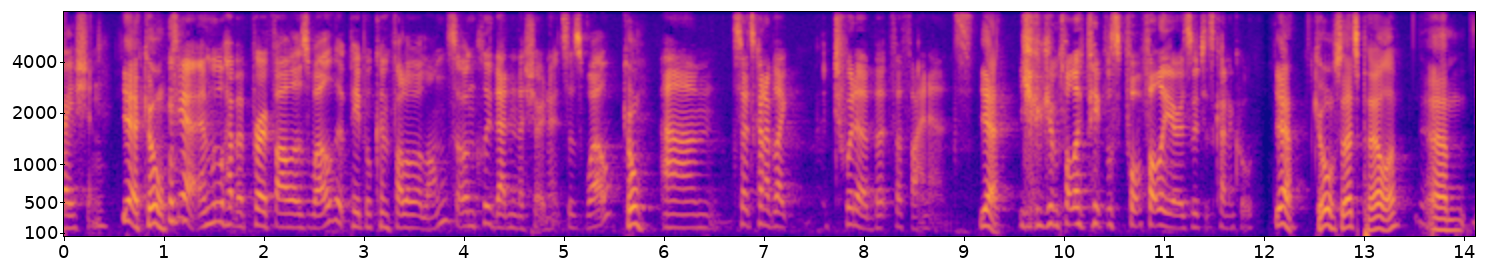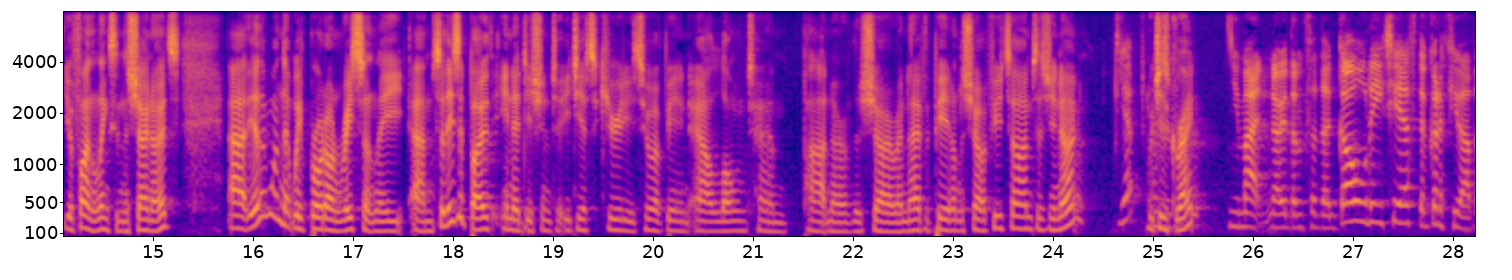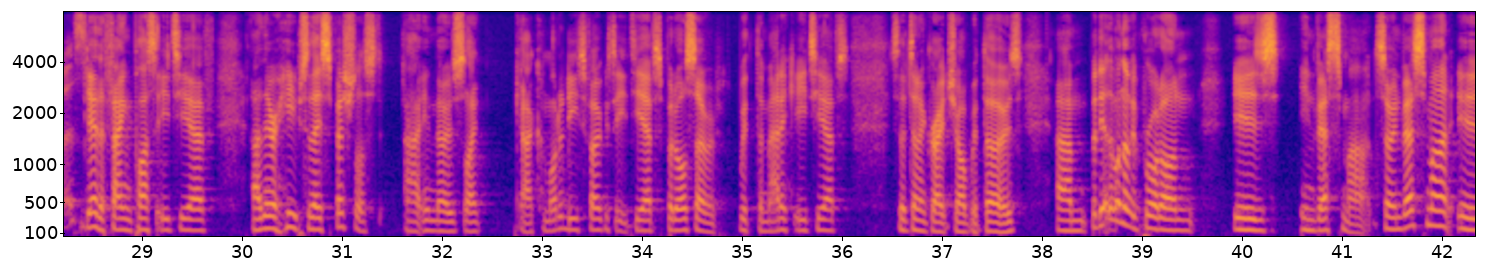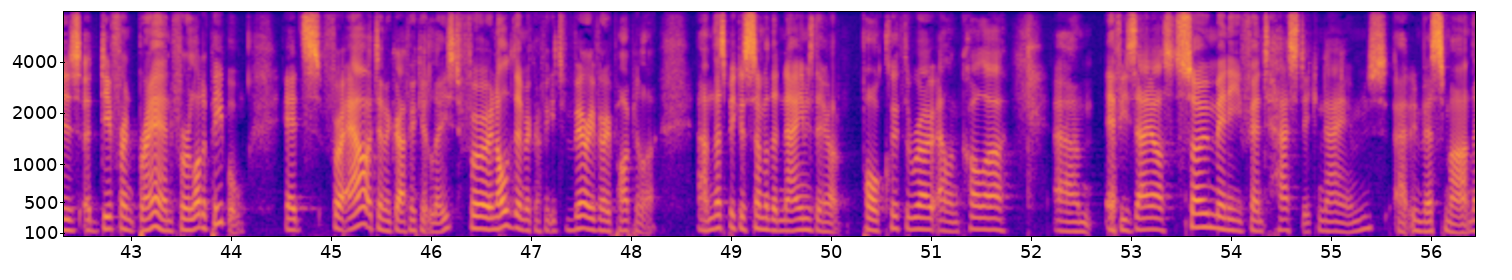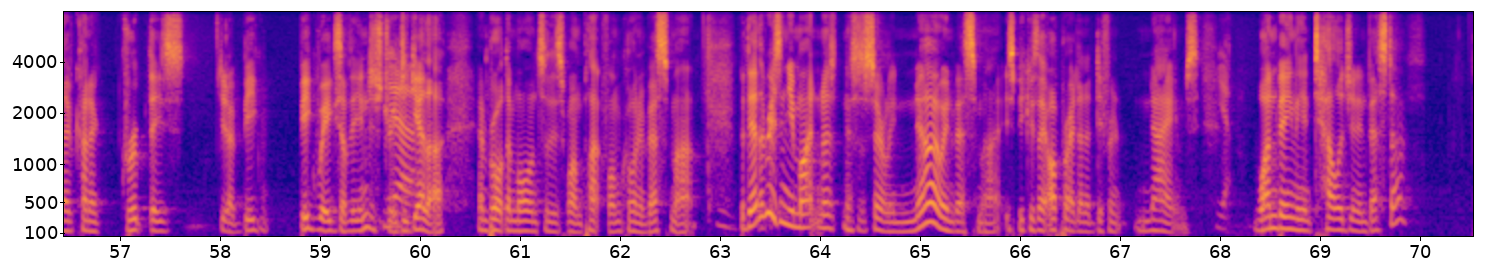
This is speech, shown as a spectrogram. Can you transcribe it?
Yeah, cool. Yeah, and we'll have a profile as well that people can follow along. So I'll include that in the show notes as well. Cool. Um, so it's kind of like Twitter, but for finance. Yeah. You can follow people's portfolios, which is kind of cool. Yeah, cool. So that's Pearler. Um, you'll find the links in the show notes. Uh, the other one that we've brought on recently, um, so these are both in addition to ETF Securities, who have been our long term partner of the show, and they've appeared on the show a few times, as you know, Yep. which is great. You might know them for the gold ETF. They've got a few others. Yeah, the Fang Plus ETF. Uh, there are heaps. So they're specialists uh, in those like uh, commodities focused ETFs, but also with thematic ETFs. So they've done a great job with those. Um, but the other one that we've brought on is InvestSmart. So InvestSmart is a different brand for a lot of people. It's for our demographic at least. For an older demographic, it's very very popular. Um, that's because some of the names there are Paul Clitheroe, Alan Kohler, um, Effie Zahos, so many fantastic names at InvestSmart. They've kind of grouped these you know big big wigs of the industry Yeah. together and brought them all into this one platform called InvestSmart. But the other reason you might not necessarily know InvestSmart is because they operate under different names. Yeah. One being the Intelligent Investor,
